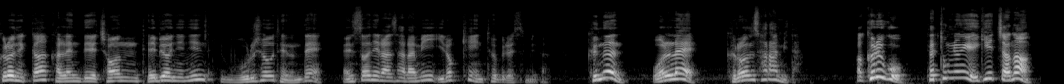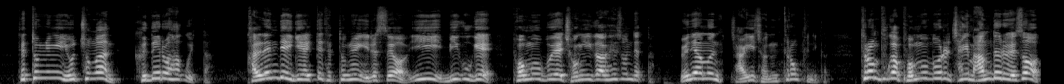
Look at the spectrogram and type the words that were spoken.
그러니까 갈랜드의 전 대변인인 모르셔도 되는데 앤서니라는 사람이 이렇게 인터뷰를 했습니다. 그는 원래 그런 사람이다. 아 그리고 대통령이 얘기했잖아. 대통령이 요청한 그대로 하고 있다. 갈랜드 얘기할 때 대통령이 이랬어요. 이 미국의 법무부의 정의가 훼손됐다. 왜냐하면 자기 저는 트럼프니까. 트럼프가 법무부를 자기 마음대로 해서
